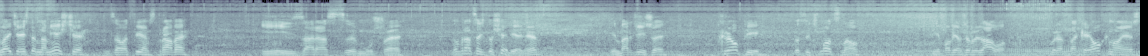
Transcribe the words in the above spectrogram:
Słuchajcie, jestem na mieście, załatwiłem sprawę i zaraz muszę no, wracać do siebie, nie? Tym bardziej, że kropi dosyć mocno. Nie powiem, żeby lało. Akurat takie okno jest,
